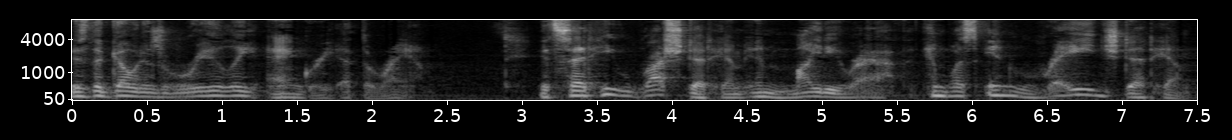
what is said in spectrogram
is the goat is really angry at the ram. It said he rushed at him in mighty wrath and was enraged at him.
